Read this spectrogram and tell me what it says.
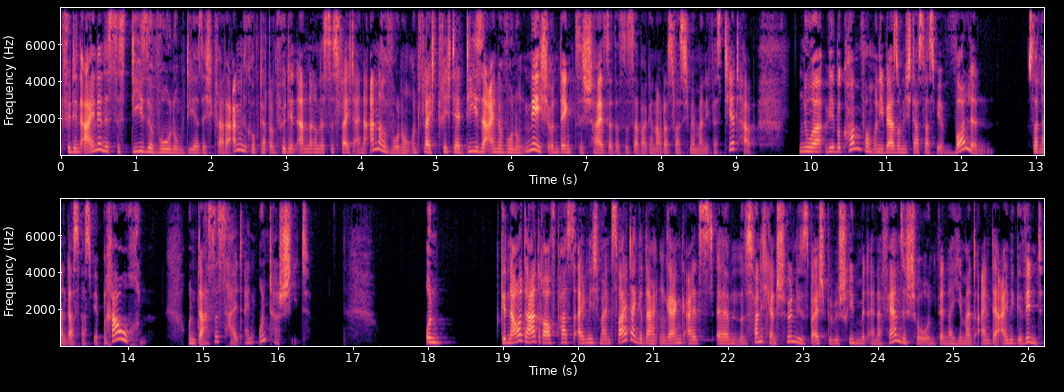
für den einen ist es diese Wohnung, die er sich gerade angeguckt hat, und für den anderen ist es vielleicht eine andere Wohnung. Und vielleicht kriegt er diese eine Wohnung nicht und denkt sich, scheiße, das ist aber genau das, was ich mir manifestiert habe. Nur wir bekommen vom Universum nicht das, was wir wollen, sondern das, was wir brauchen. Und das ist halt ein Unterschied. Und genau darauf passt eigentlich mein zweiter Gedankengang, als ähm, das fand ich ganz schön, dieses Beispiel beschrieben mit einer Fernsehshow und wenn da jemand ein, der eine gewinnt.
